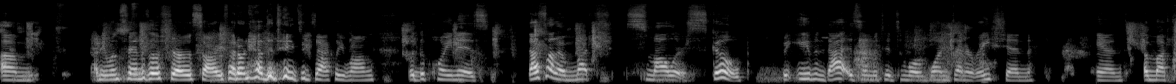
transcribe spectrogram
Um, anyone's fan of those shows, sorry if I don't have the dates exactly wrong, but the point is, that's on a much smaller scope, but even that is limited to more one generation and a much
